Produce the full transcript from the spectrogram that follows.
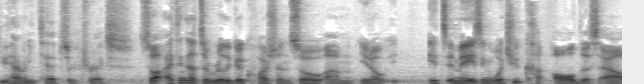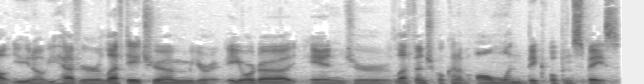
do you have any tips or tricks? So I think that's a really good question. So um, you know, it, it's amazing once you cut all this out. You know, you have your left atrium, your aorta, and your left ventricle kind of all in one big open space.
